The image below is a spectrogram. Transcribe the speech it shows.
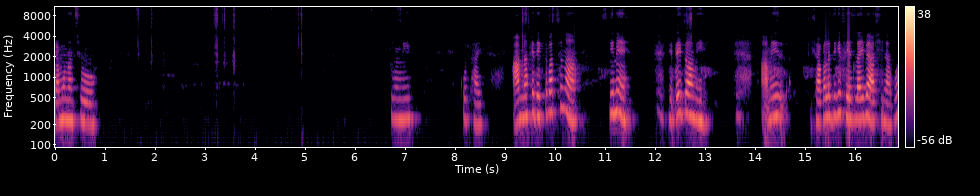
কেমন আছো? তুমি কোথায়? আমাকে দেখতে পাচ্ছ না স্ক্রিনে এটাই তো আমি। আমি সকালের দিকে ফেস লাইভে আসি না গো।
